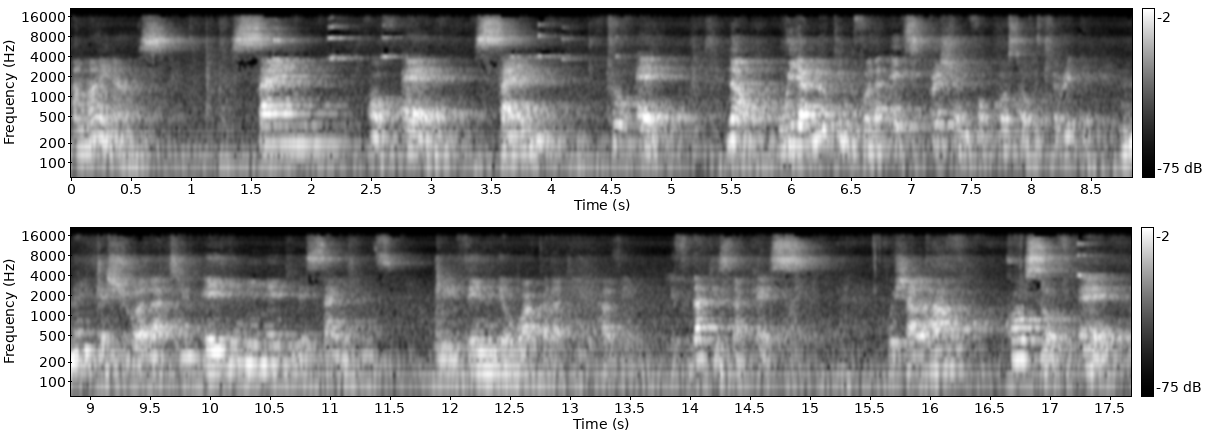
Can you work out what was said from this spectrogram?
a minus. Sine of a, sine 2a. Now, we are looking for the expression for cos of 3a. Make sure that you eliminate the sines within the work that you're having. If that is the case, we shall have cos of a.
